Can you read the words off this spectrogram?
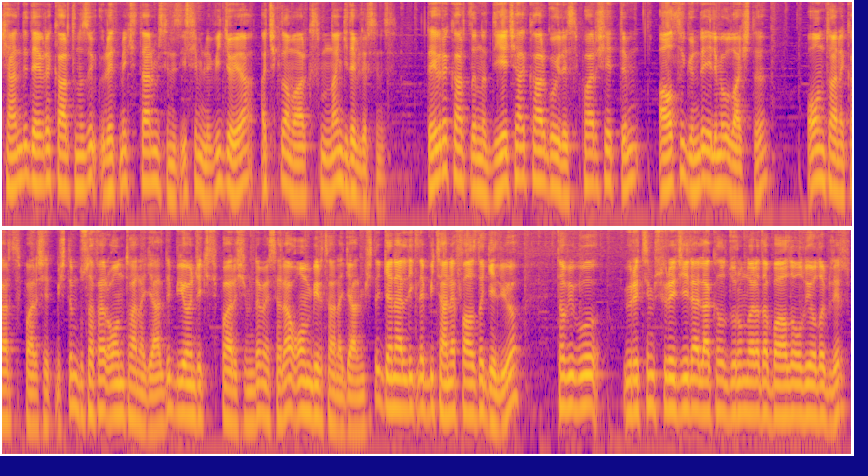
kendi devre kartınızı üretmek ister misiniz isimli videoya açıklama kısmından gidebilirsiniz. Devre kartlarını DHL kargo ile sipariş ettim. 6 günde elime ulaştı. 10 tane kart sipariş etmiştim. Bu sefer 10 tane geldi. Bir önceki siparişimde mesela 11 tane gelmişti. Genellikle bir tane fazla geliyor. Tabi bu üretim süreciyle alakalı durumlara da bağlı oluyor olabilir.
